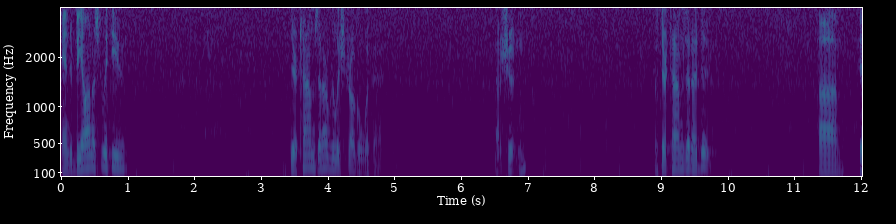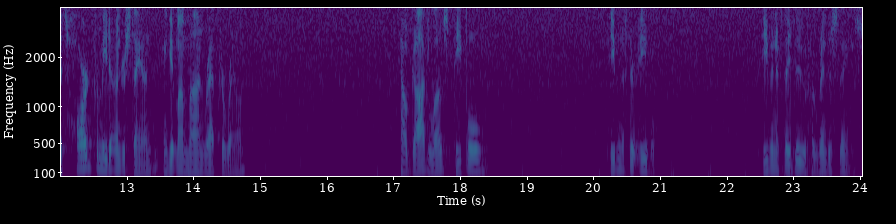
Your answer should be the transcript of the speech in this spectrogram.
And to be honest with you, there are times that I really struggle with that. I shouldn't. But there are times that I do. Um, it's hard for me to understand and get my mind wrapped around how God loves people even if they're evil, even if they do horrendous things.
